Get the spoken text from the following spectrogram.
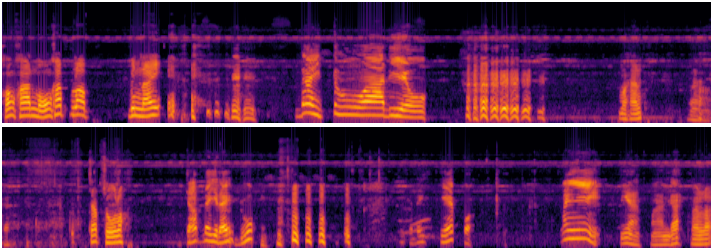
ของพานหมูครับ รอบบินไนท์ได้ตัวเดียว มาหัน จับโชว์เหรอจับได้ยังไงดูจะได้ เจ็บป่ะนี่เนี่ยมันกะนั่นละ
